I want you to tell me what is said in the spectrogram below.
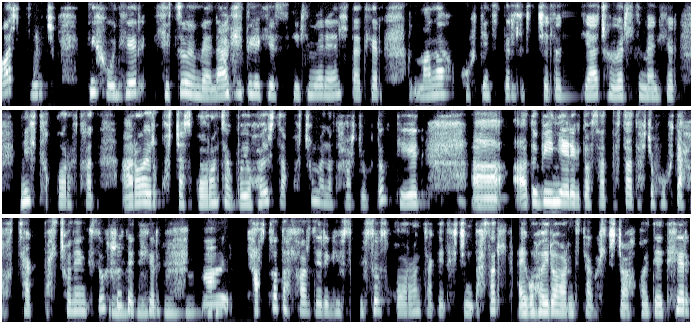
бол тэгж тийх үнэхээр хэцүү юм байна гэдгийг хэлмээр байна л та. Тэгэхээр манай хүүхдийн цэцэрлэг жишээлбэл яаж хуваарлсан байна гэхээр нэгт 3 дахад 12:30-аас 3 цаг буюу 2 цаг 30 минут харж өгдөг. Тэгээд одоо би энэ яриг дуусаад буцаад очиж хүүхдээ авах цаг болчих нь гэсэн үг шүү дээ. Тэгэхээр тавцад болохоор зэрэг 9-өөс 3 цаг гэдэг чинь бас л айгүй хоёрын хооронд цаг болчихж байгаа байхгүй тий. Тэгэхээр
